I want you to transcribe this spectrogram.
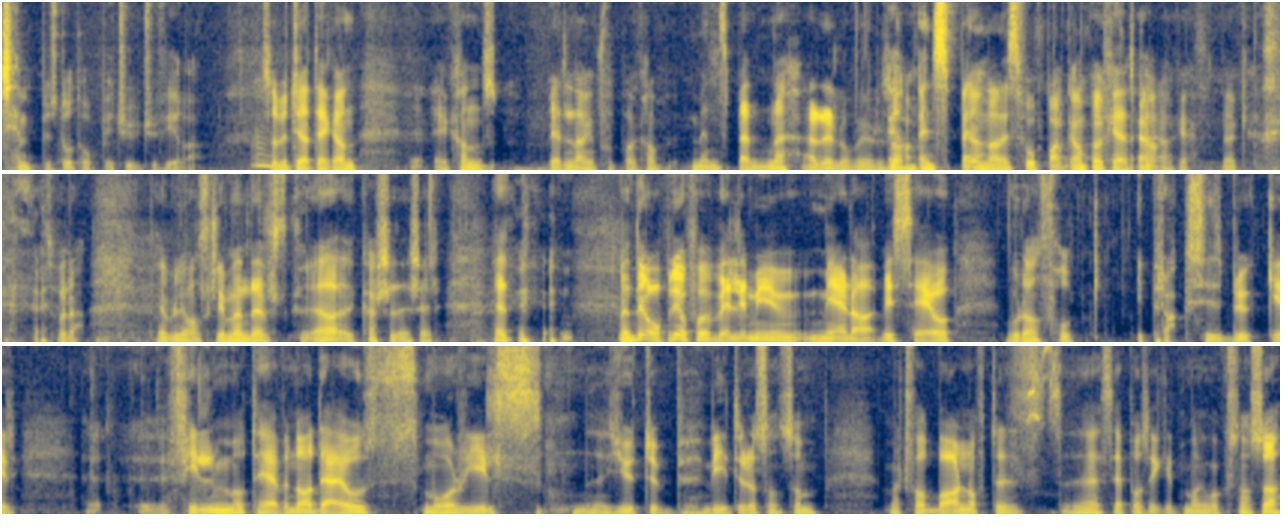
kjempestort hopp i 2024. Så det betyr at jeg kan, jeg kan bedre en lang fotballkamp, men spennende? Er det lov å gjøre det sånn? Ja, en spennende fotballkamp. Ok, spennende, ok. Så bra. Det blir vanskelig, men det, ja, kanskje det skjer. Jeg, men det åpner jo for veldig mye mer, da. Vi ser jo hvordan folk i praksis bruker eh, film og TV nå. Det er jo små reels, YouTube-videoer og sånn som i hvert fall barn ofte ser på, sikkert mange voksne også.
